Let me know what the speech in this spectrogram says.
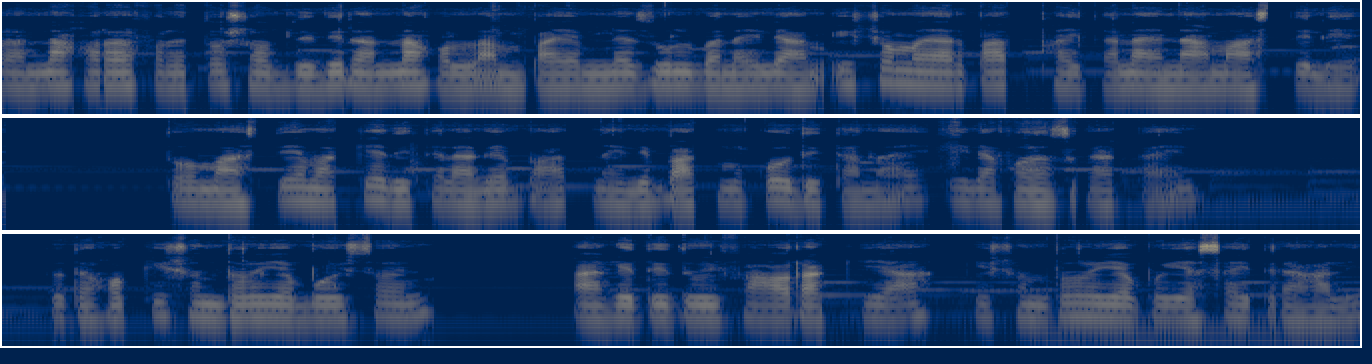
রান্না করার পরে তো সব দিদি রান্না করলাম, পাই এমনি জুল বানাইলাম, এই সময় আর ভাত খাইতে নাই না মাছ দিলে। তো মাছ দিয়ে মাখিয়ে দিতে লাগে ভাত, নাইলে ভাত মুখেও দিতে নাই, ইলা ফরজগার টাইম। তো দেখো কি সুন্দর ইয়া বইছেন আগে দিয়ে দুই ফাও রাখিয়া, কি সুন্দর ইয়া বইয়া চাইতে রাখালি,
